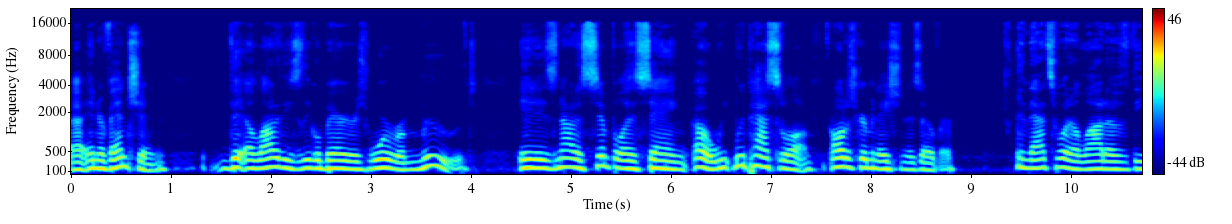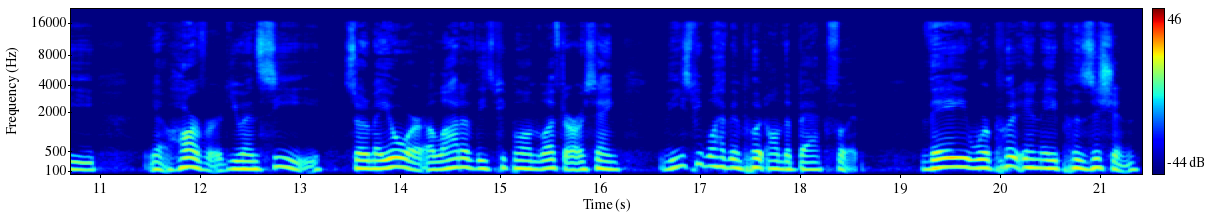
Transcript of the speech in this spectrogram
uh, intervention, the, a lot of these legal barriers were removed. It is not as simple as saying, oh, we, we passed a law, all discrimination is over. And that's what a lot of the you know, Harvard, UNC, Sotomayor, a lot of these people on the left are saying these people have been put on the back foot. They were put in a position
